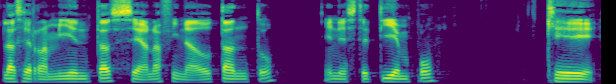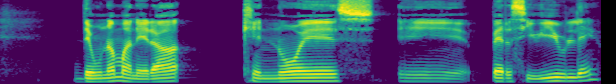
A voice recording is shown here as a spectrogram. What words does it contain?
las herramientas se han afinado tanto en este tiempo que de una manera que no es eh, percibible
